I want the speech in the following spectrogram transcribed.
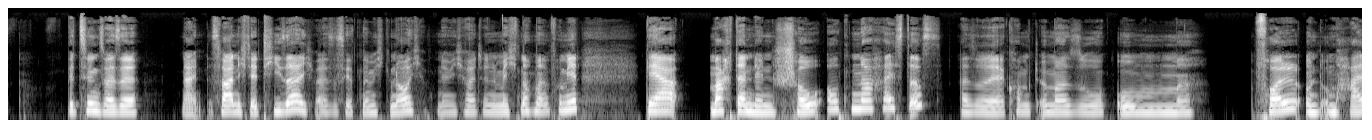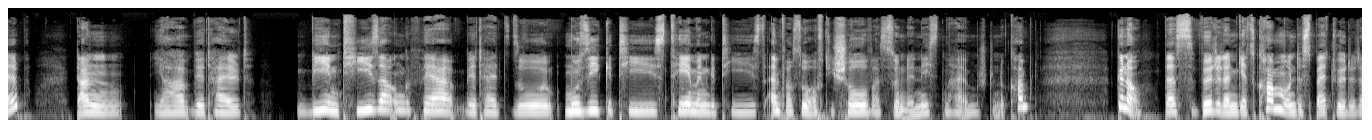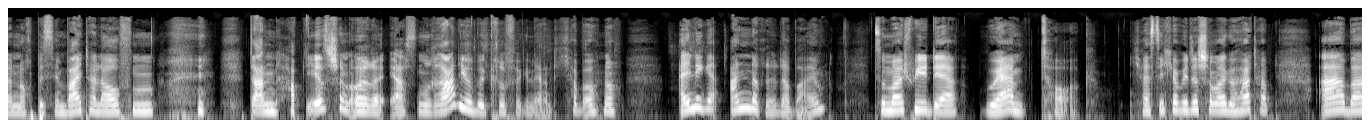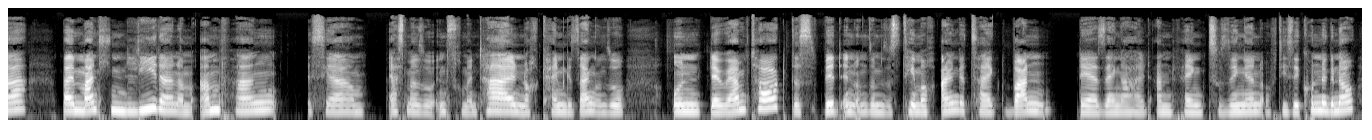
beziehungsweise, nein, das war nicht der Teaser, ich weiß es jetzt nämlich genau, ich habe nämlich heute nämlich nochmal informiert. Der macht dann den Show-Opener, heißt es. Also der kommt immer so um voll und um halb. Dann, ja, wird halt wie ein Teaser ungefähr, wird halt so Musik geteased, Themen geteased, einfach so auf die Show, was so in der nächsten halben Stunde kommt. Genau, das würde dann jetzt kommen und das Bett würde dann noch ein bisschen weiterlaufen. dann habt ihr jetzt schon eure ersten Radiobegriffe gelernt. Ich habe auch noch einige andere dabei. Zum Beispiel der Ramp Talk. Ich weiß nicht, ob ihr das schon mal gehört habt, aber bei manchen Liedern am Anfang ist ja erstmal so instrumental, noch kein Gesang und so. Und der Ram Talk, das wird in unserem System auch angezeigt, wann der Sänger halt anfängt zu singen, auf die Sekunde genau.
